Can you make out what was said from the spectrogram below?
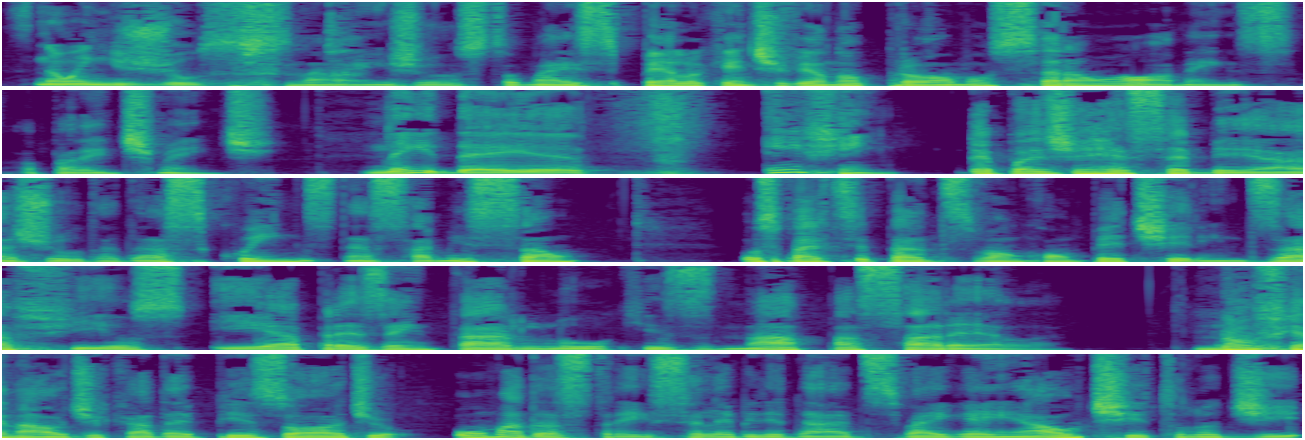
senão é injusto. Não é injusto, mas pelo que a gente viu no promo, serão homens, aparentemente. Nem ideia. Enfim, depois de receber a ajuda das queens nessa missão, os participantes vão competir em desafios e apresentar looks na passarela. No final de cada episódio, uma das três celebridades vai ganhar o título de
